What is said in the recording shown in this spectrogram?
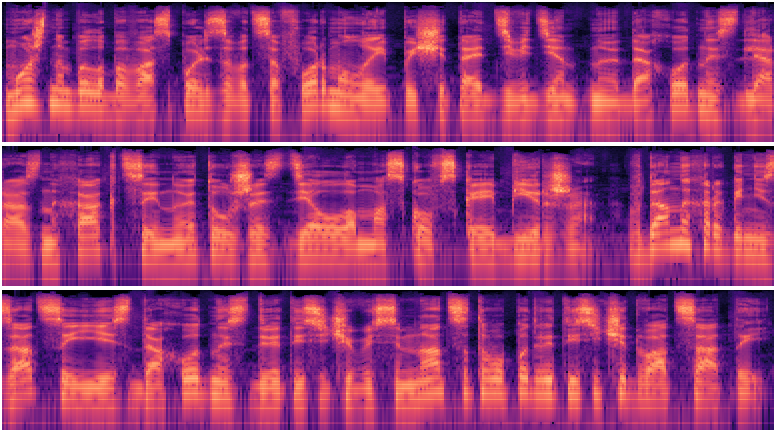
Можно было бы воспользоваться формулой и посчитать дивидендную доходность для разных акций, но это уже сделала московская биржа. В данных организации есть доходность 2018 по 2020.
